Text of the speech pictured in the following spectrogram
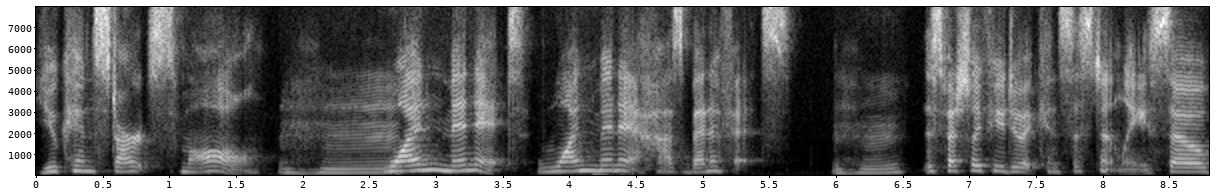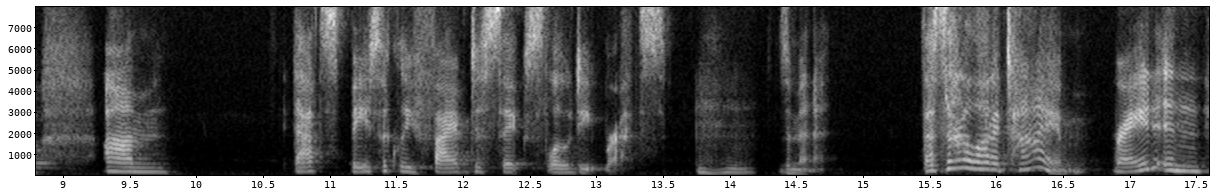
you can start small. Mhm. One minute, one minute has benefits. Mhm. especially if you do it consistently. So um, that's basically five to six slow, deep breaths Mhm. is a minute. That's not a lot of time, right? And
